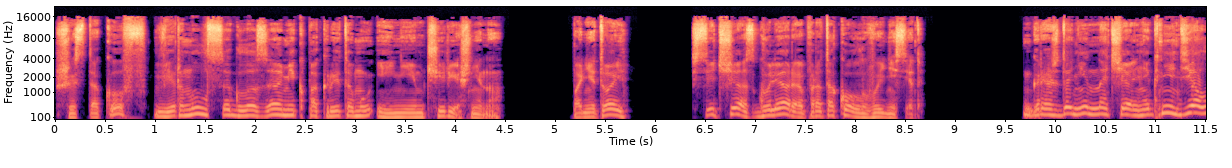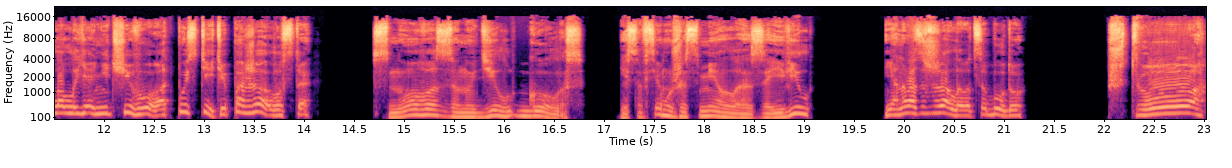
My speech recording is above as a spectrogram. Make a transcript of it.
Шестаков вернулся глазами к покрытому инием черешнину. «Понятой? Сейчас Гуляра протокол вынесет». «Гражданин начальник, не делал я ничего, отпустите, пожалуйста!» Снова занудил голос и совсем уже смело заявил «Я на вас жаловаться буду!» «Что?»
